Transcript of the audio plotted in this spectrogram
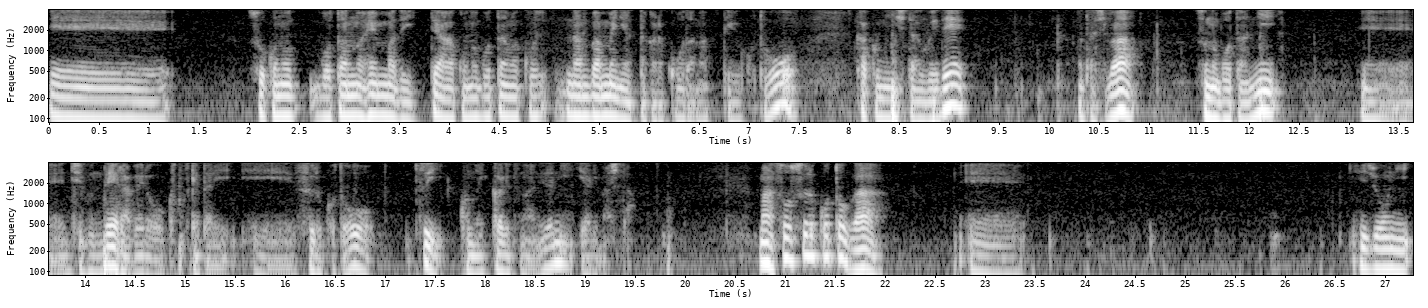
えー、そこのボタンの辺まで行って、あ、このボタンはこう何番目にあったからこうだなっていうことを確認した上で、私はそのボタンに、えー、自分でラベルをくっつけたり、えー、することをついこの1ヶ月の間にやりました。まあそうすることが、えー、非常に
